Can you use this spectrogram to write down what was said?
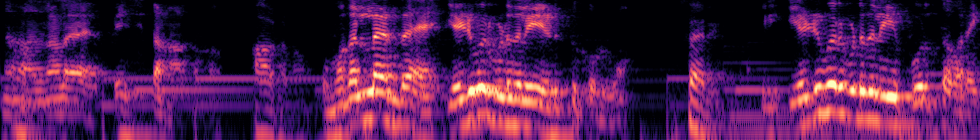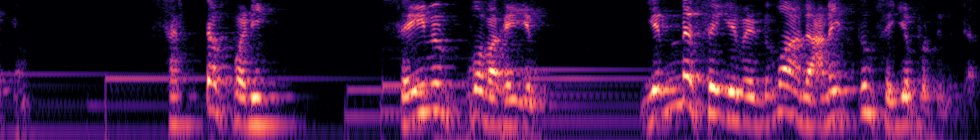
நம்ம அதனால பேசித்தான் ஆகணும். ஆகணும். முதல்ல இந்த எழுவர் விடுதலையை எடுத்துக்கொள்வோம். சரி. எழுவர் விடுதலையை பொறுத்த வரைக்கும் சட்டப்படி செய்நுட்ப வகையில் என்ன செய்ய வேண்டுமோ அது அனைத்தும் செய்யப்பட்டு விட்டது.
